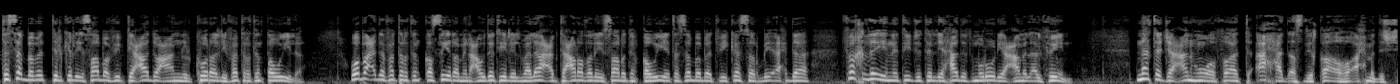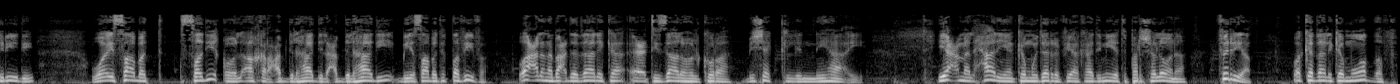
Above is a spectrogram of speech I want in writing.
تسببت تلك الإصابة في ابتعاده عن الكرة لفترة طويلة. وبعد فترة قصيرة من عودته للملاعب تعرض لإصابة قوية تسببت في كسر بإحدى فخذيه نتيجة لحادث مروري عام 2000 نتج عنه وفاة أحد أصدقائه أحمد الشريدي وإصابة صديقه الآخر عبد الهادي العبد الهادي بإصابة طفيفة. وأعلن بعد ذلك اعتزاله الكرة بشكل نهائي. يعمل حاليا كمدرب في أكاديمية برشلونة في الرياض وكذلك موظف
